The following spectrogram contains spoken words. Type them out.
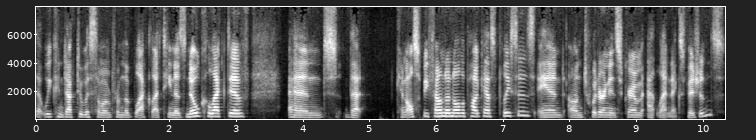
that we conducted with someone from the Black Latinas Know Collective. And that can also be found on all the podcast places and on Twitter and Instagram at Latinx Visions.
